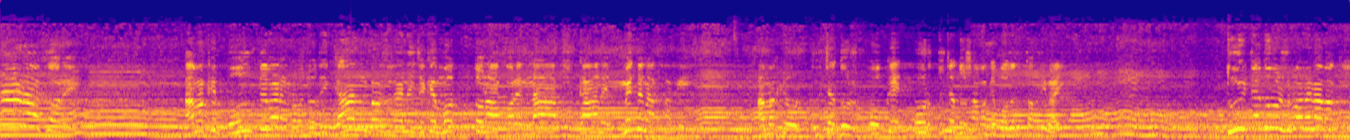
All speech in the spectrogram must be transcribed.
না করে। আমাকে বলতে পারেন ও যদি গান বাজনা নিজেকে মত্ত না করে, নাচ, গানে মেতে না থাকে। আমাকে ওর দুইটা দোষ, ওকে, ওর দুইটা দোষ আমাকে বলেন তো আপনি ভাই। দুইটা দোষ বলেন আমাকে।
